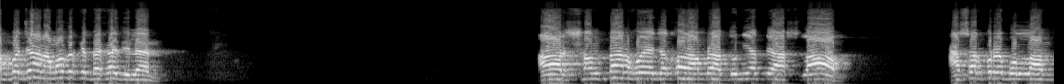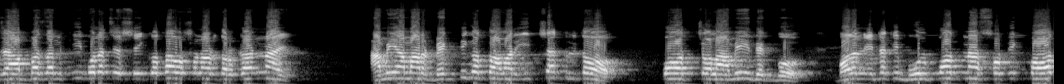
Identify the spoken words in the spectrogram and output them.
আব্বাজান আমাদেরকে দেখাই দিলেন। আর সন্তান হয়ে যখন আমরা দুনিয়াতে আসলাম, আসার পরে বললাম যে, আব্বাজান, কি বলেছে? সেই কথাও শোনার দরকার নাই। আমি আমার ব্যক্তিগত, আমার ইচ্ছাকৃত পথ চলা আমি দেখব। বলেন, এটা কি ভুল পথ না সঠিক পথ?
